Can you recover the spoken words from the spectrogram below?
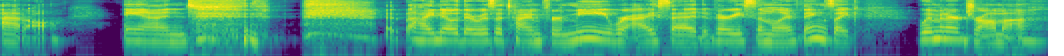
at all. And I know there was a time for me where I said very similar things like women are drama,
